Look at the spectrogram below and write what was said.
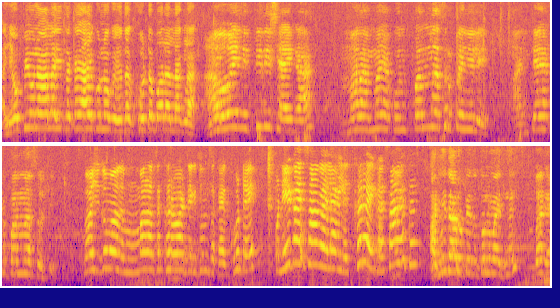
ह्यो पिऊन आला इथं काही ऐकू नको इथं खोटं बोलायला लागला. अहो वहिनी ती दिवशी आहे का? मला माझ्याकडून पन्नास रुपये नेले आणि त्या एका पन्नास होते. माझी तुम्हाला मला तर खरं वाटतं की तुमचं काय खोटं आहे पण हे काय सांगायला लागले खरं आहे का? सांगत आणि मी दारू पेतो तुला माहीत नाही? बघा.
